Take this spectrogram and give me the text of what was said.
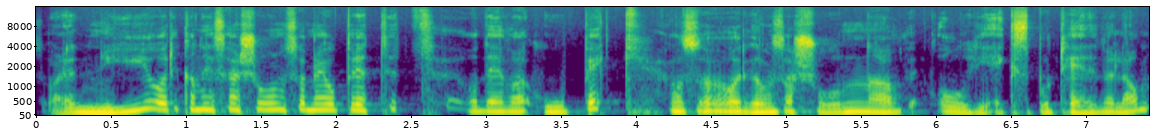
Så var det en ny organisasjon som ble opprettet, og det var OPEC, altså Organisasjonen av oljeeksporterende land.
